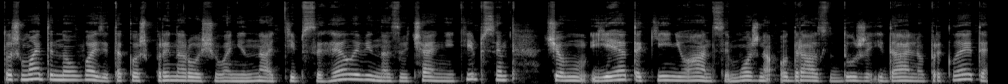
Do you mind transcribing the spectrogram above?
Тож майте на увазі також при нарощуванні на тіпси гелеві, на звичайні тіпси, що є такі нюанси. Можна одразу дуже ідеально приклеїти,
